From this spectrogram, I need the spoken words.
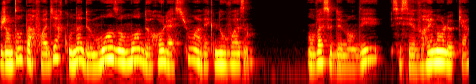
j'entends parfois dire qu'on a de moins en moins de relations avec nos voisins. On va se demander si c'est vraiment le cas.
